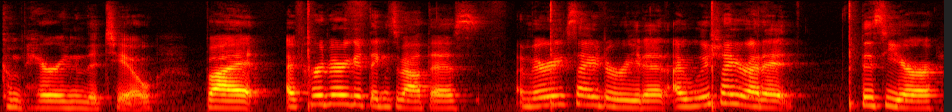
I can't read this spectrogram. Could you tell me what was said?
comparing the two. But I've heard very good things about this. I'm very excited to read it. I wish I read it this year.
